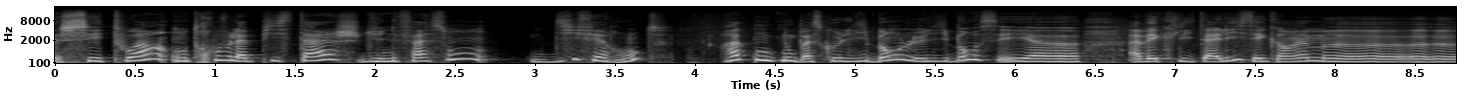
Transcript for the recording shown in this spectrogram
chez toi, on trouve la pistache d'une façon différente. Raconte-nous, parce qu'au Liban, le Liban, c'est euh, avec l'Italie, c'est quand même euh,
